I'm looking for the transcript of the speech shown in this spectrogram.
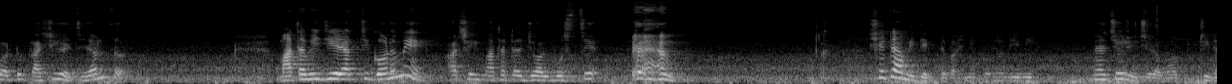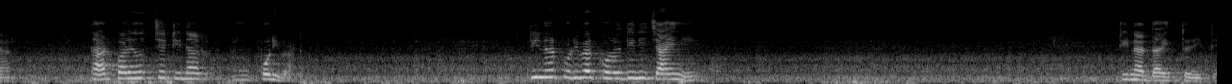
বড্ড কাশি হয়েছে, জানো তো? মাথা ভিজিয়ে রাখছি গরমে, আর সেই মাথাটা জল বসছে। সেটা আমি দেখতে পাইনি কোনো দিনই ম্যাচুরিটির অভাব, টিনার। তারপরে হচ্ছে টিনার পরিবার। টিনার পরিবার কোনোদিনই চায়নি টিনার দায়িত্ব নিতে।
